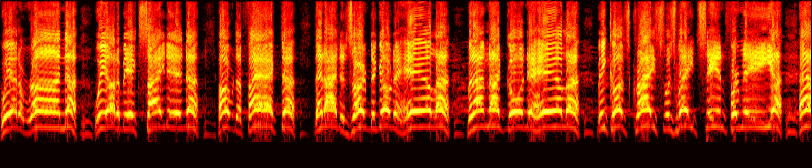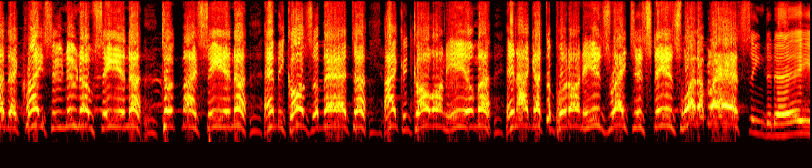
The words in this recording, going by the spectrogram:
we ought to run. we ought to be excited over the fact that I deserve to go to hell, uh, but I'm not going to hell uh, because Christ was made sin for me. Uh, that Christ, who knew no sin, uh, took my sin, uh, and because of that, uh, I could call on Him, and got to put on His righteousness. What a blessing today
